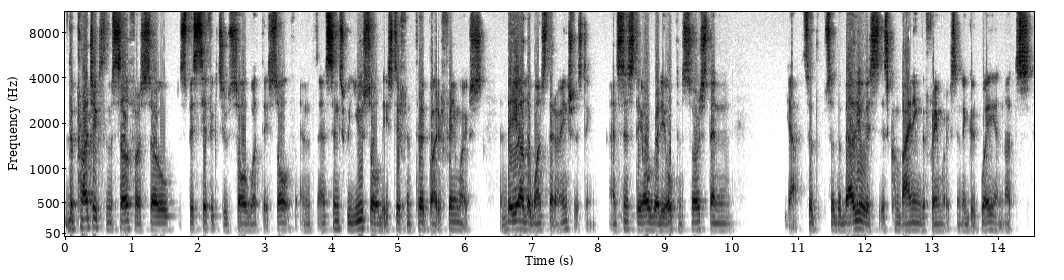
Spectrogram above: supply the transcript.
the projects themselves are so specific to solve what they solve. And, and since we use all these different third party frameworks, they are the ones that are interesting. And since they already open source, then yeah, so so the value is, is combining the frameworks in a good way, and that's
